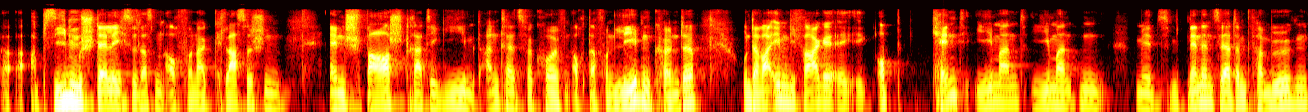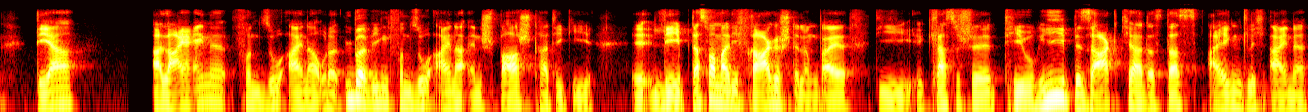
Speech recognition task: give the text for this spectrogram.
ab siebenstellig, sodass man auch von einer klassischen Entsparstrategie mit Anteilsverkäufen auch davon leben könnte. Und da war eben die Frage, äh, ob kennt jemand jemanden mit, mit nennenswertem Vermögen, der alleine von so einer oder überwiegend von so einer Entsparstrategie äh, lebt. Das war mal die Fragestellung, weil die klassische Theorie besagt ja, dass das eigentlich eine,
